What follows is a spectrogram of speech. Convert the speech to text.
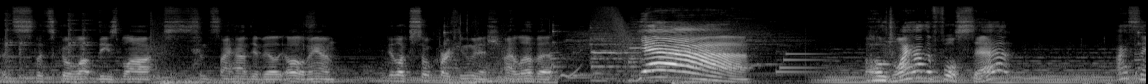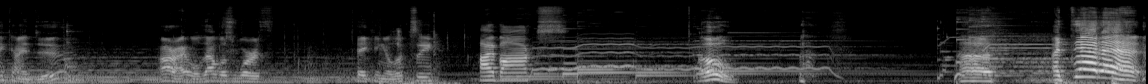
Let's let's go up these blocks since I have the ability. Oh man, they look so cartoonish. I love it. Yeah. Oh, do I have the full set? I think I do. All right, well that was worth taking a look. See. Hi, box. Oh. Uh, I did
